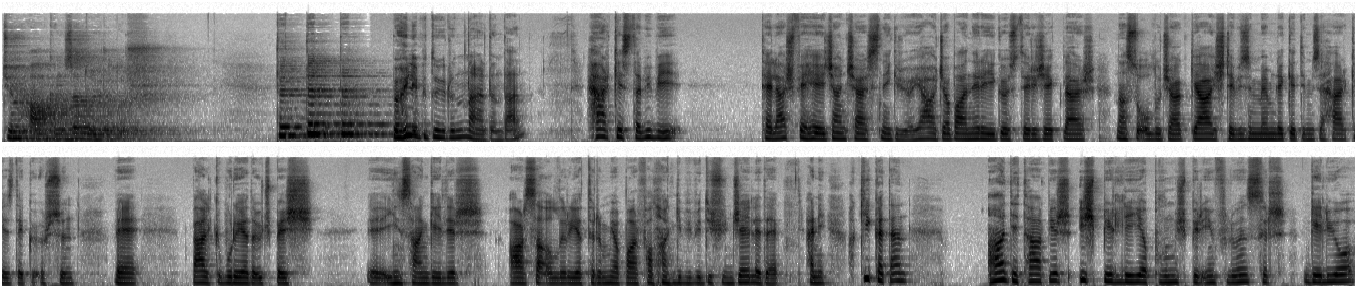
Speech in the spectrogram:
Tüm halkımıza duyurulur. Tıt tıt tıt. Böyle bir duyurunun ardından herkes tabii bir telaş ve heyecan içerisine giriyor. Ya acaba nereyi gösterecekler, nasıl olacak, ya işte bizim memleketimizi herkes de görsün ve belki buraya da 3-5 e, insan gelir, arsa alır, yatırım yapar falan gibi bir düşünceyle de hani hakikaten adeta bir işbirliği yapılmış bir influencer geliyor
